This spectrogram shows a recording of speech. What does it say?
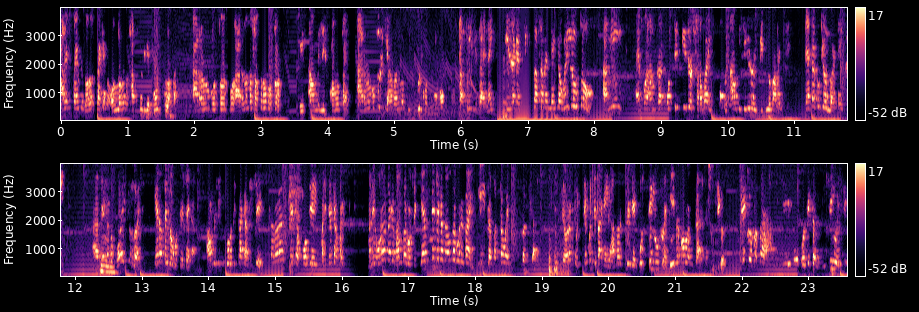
আরেস ভাই ধরস না কেন? অন্য হাত ধরে বহুত বলা আঠারো বছর আঠারো না সতেরো বছর এই আওয়ামী লীগ ক্ষমতায়। আঠারো বছর কি আমার মতো স্কুল আপনি যায় নাই। এই জায়গায় তিন পার্সেন্টের লেখা হইলেও তো আমি এখন আমরা কন্টেন্ট ক্রিয়েটর সবাই আওয়ামী লীগের ওই ভিডিও বানাইছি। এটা তো কেউ লয় নাই আর এটা ভয় কেউ লয় কেন সেই লোকের টাকা আওয়ামী লীগ টাকা দিছে? তারা টাকা পদে টাকা পাইছে। ওরা টাকা ধান্দা করছে কেমনে টাকা ধান্দা করে ভাই এই ব্যাপারটা হয়েছে ওরা করতে করতে টাকা আমার পেটে করতে লুট যে ব্যাপার আমি সত্যি কথা কথা যে প্রজেক্টটা মিটিং হয়েছে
